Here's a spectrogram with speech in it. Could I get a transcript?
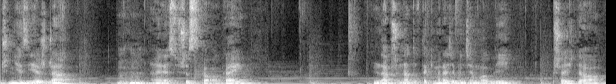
czy nie zjeżdża. Mhm, jest wszystko ok. Dobrze, no to w takim razie będziemy mogli przejść do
